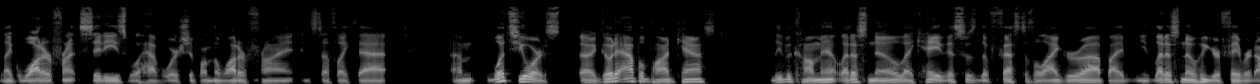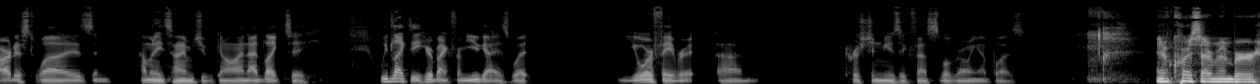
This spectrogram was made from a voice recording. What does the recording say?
like waterfront cities will have worship on the waterfront and stuff like that. Um, what's yours? Uh, go to Apple Podcast, leave a comment, let us know. Like, hey, this was the festival I grew up. I let us know who your favorite artist was and how many times you've gone. I'd like to. We'd like to hear back from you guys what your favorite um, Christian music festival growing up was. And of course, I remember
